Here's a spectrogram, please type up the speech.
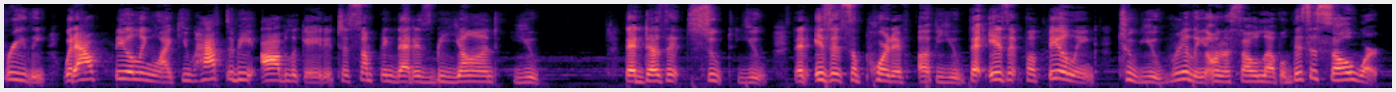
freely without feeling like you have to be obligated to something that is beyond you, that doesn't suit you, that isn't supportive of you, that isn't fulfilling to you, really on a soul level. This is soul work.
